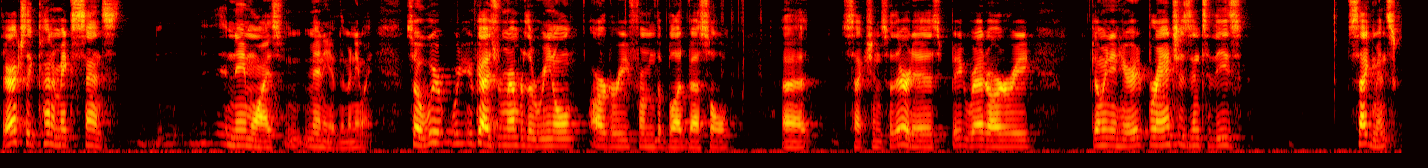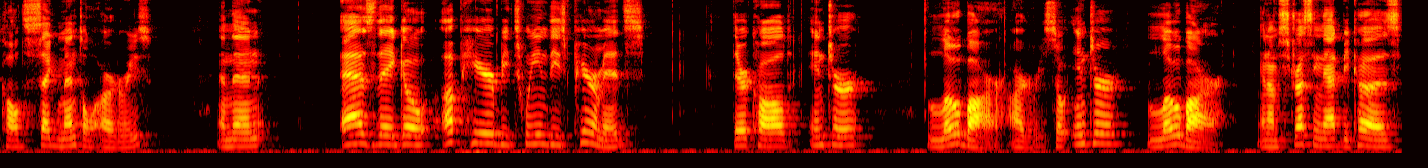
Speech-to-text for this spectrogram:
They actually kind of make sense name-wise, many of them anyway. So we're, we're, you guys remember the renal artery from the blood vessel uh, section. So there it is, big red artery going in here. It branches into these segments called segmental arteries. And then as they go up here between these pyramids, they're called interlobar arteries. So interlobar, and I'm stressing that because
